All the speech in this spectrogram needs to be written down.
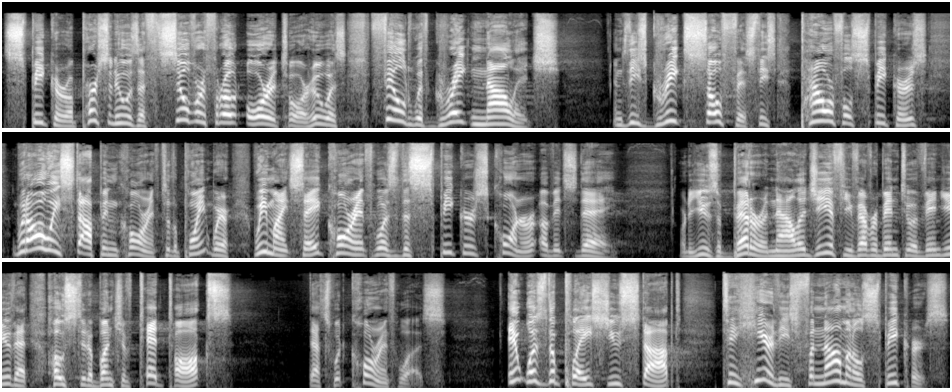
speaker, a person who was a silver throat orator, who was filled with great knowledge. And these Greek sophists, these powerful speakers, would always stop in Corinth to the point where we might say Corinth was the speaker's corner of its day. Or to use a better analogy, if you've ever been to a venue that hosted a bunch of TED Talks, that's what Corinth was. It was the place you stopped to hear these phenomenal speakers.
